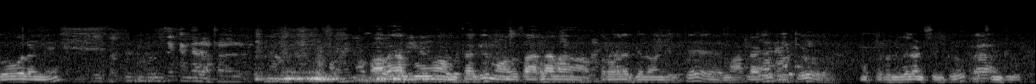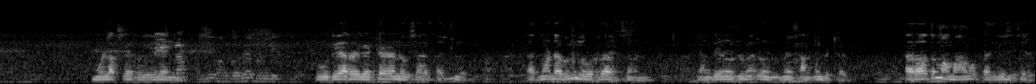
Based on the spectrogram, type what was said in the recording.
గోవులండి. మా బాబాయ్ వాళ్ళ భూమి అమ్ముతాకి మా సహలాన కుర్రోడ దగ్గరికి వెళ్ళమని చెప్తే మాట్లాడి రేటు ముప్పై రెండు వేలు అండి సింటు పది సింట్లు. మూడు లక్షల ఇరవై వేలు అండి. ఒకటి అరవై కట్టాడండి ఒకసారి ఫస్ట్లో తత్మ డబ్బులు నోటు రాపించామండి ఎంపీ నోట్ల మీద రెండు మీద సంతకం పెట్టాడు. తర్వాత మా మామ పదివేలు ఇచ్చాడు.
